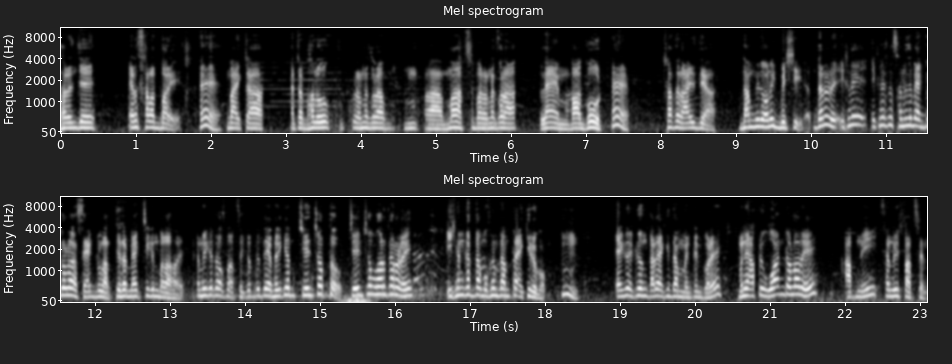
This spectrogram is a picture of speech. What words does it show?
ধরেন যে একটা সালাদ বাড়ে হ্যাঁ? বা একটা একটা ভালো রান্না করা মাছ বা রান্না করা ল্যাম বা গোট হ্যাঁ? সাথে রাইস দেওয়া দাম কিন্তু অনেক বেশি। জানেন এখানে এখানে একটা স্যান্ডউইচ এক ডলার আছে, এক ডলার যেটা ম্যাক চিকেন বলা হয়। আমেরিকাতে আছে কিন্তু আমেরিকান চেঞ্জ অফ তো। চেঞ্জ হওয়ার কারণে এখানকার দাম ওখানের দামটা একই রকম। হুম, এক- একদম তারা একই দাম মেনটেন করে। মানে আপনি ওয়ান ডলারে আপনি স্যান্ডউইচ পাচ্ছেন।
